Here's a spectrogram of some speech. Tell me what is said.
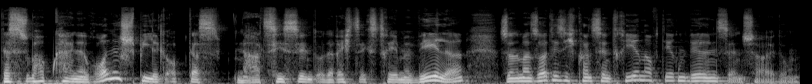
dass es überhaupt keine Rolle spielt, ob das Nazis sind oder rechtsextreme Wähler, sondern man sollte sich konzentrieren auf deren Willensentscheidung.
